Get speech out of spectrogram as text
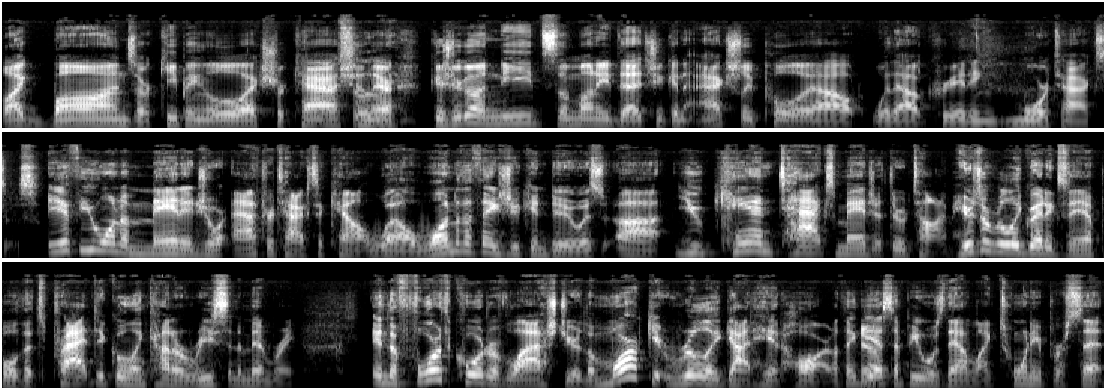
like bonds or keeping a little extra cash in there, because you're going to need some money that you can actually pull out without creating more taxes. if you want to manage your after tax account well, one of the things you can do is uh, you can tax manage it through time. Here's a really great example that's practical and kind of recent in memory. In the fourth quarter of last year, the market really got hit hard. I think the S&P was down like 20%.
